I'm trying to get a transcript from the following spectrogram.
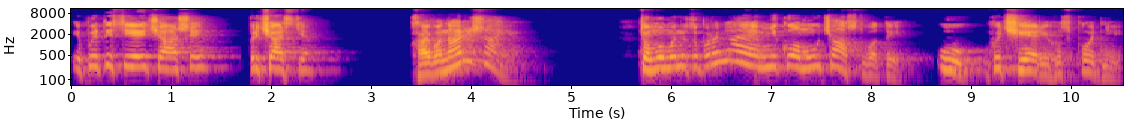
і пити з цієї чаші причастя. Хай вона рішає. Тому ми не забороняємо нікому участвувати у вечері Господній.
